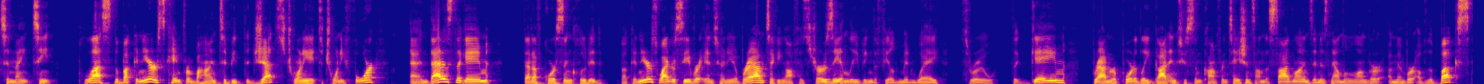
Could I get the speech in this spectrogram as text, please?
to 19. Plus, the Buccaneers came from behind to beat the Jets 28 to 24. And that is the game that, of course, included Buccaneers wide receiver Antonio Brown taking off his jersey and leaving the field midway through the game. Brown reportedly got into some confrontations on the sidelines and is now no longer a member of the Bucs.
